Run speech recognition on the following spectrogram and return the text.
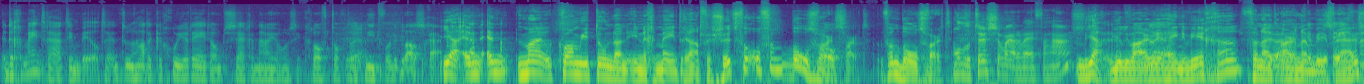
de gemeenteraad in beeld. En toen had ik een goede reden om te zeggen... nou jongens, ik geloof toch dat ik niet voor de klas ga. Ja, en, en, maar kwam je toen dan in de gemeenteraad van Zutphen of van Bolsward? Bolsward. Van Bolsward. Ondertussen waren wij verhuisd. Ja, Eh, jullie waren weer eh, heen en weer gegaan. Vanuit ik Arnhem heb weer verhuisd.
